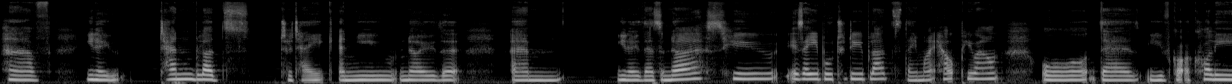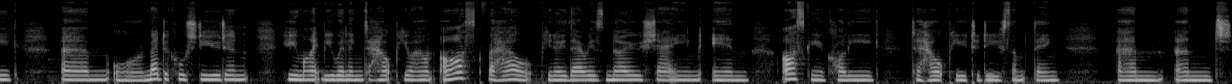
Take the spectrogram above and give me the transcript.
have, you know, 10 bloods to take and you know that um you know there's a nurse who is able to do bloods they might help you out or there's you've got a colleague um, or a medical student who might be willing to help you out ask for help. You know there is no shame in asking a colleague to help you to do something. Um, and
